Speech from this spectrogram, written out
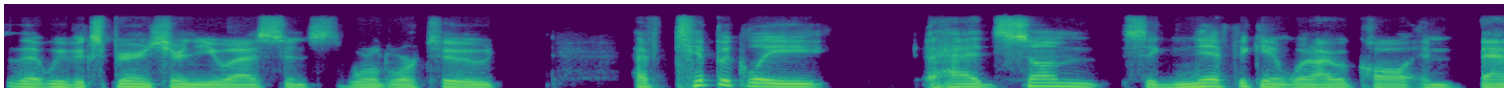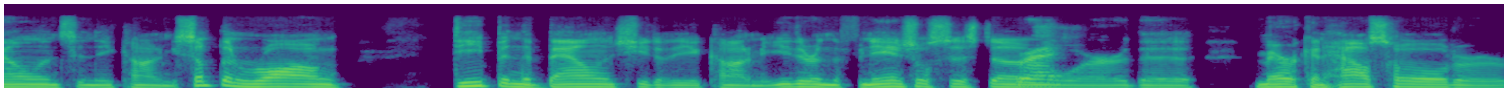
that we've experienced here in the us since world war ii have typically had some significant what i would call imbalance in the economy something wrong deep in the balance sheet of the economy, either in the financial system right. or the American household or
